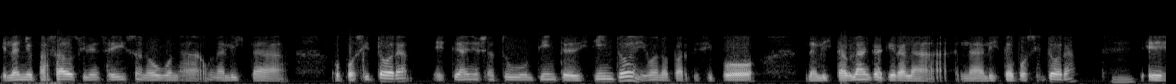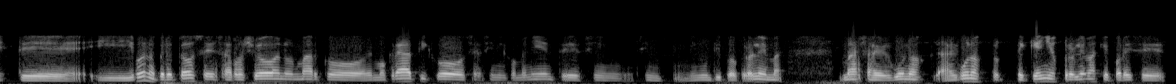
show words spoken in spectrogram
El año pasado, si bien se hizo, no hubo una, lista opositora. Este año ya tuvo un tinte distinto y, bueno, participó la lista blanca, que era la lista opositora. Este, y bueno, pero todo se desarrolló en un marco democrático, o sea, sin inconvenientes, sin, ningún tipo de problema, más algunos, algunos pequeños problemas que por ahí se,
